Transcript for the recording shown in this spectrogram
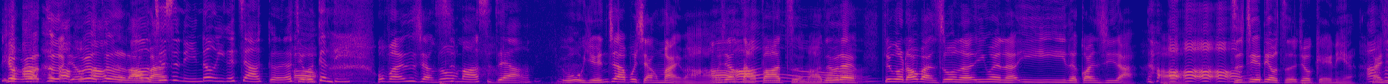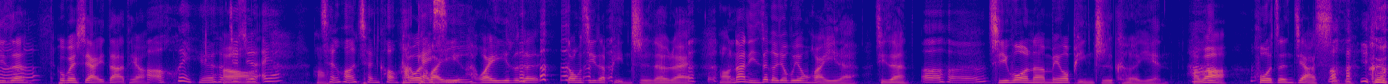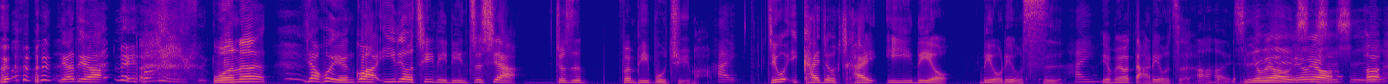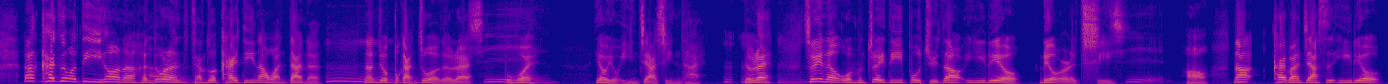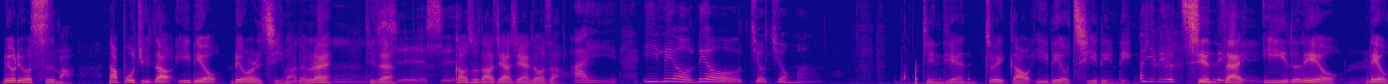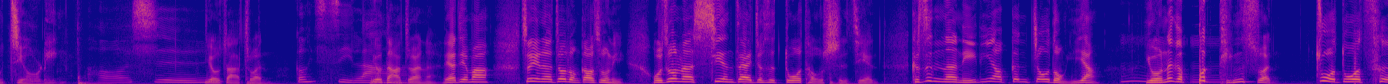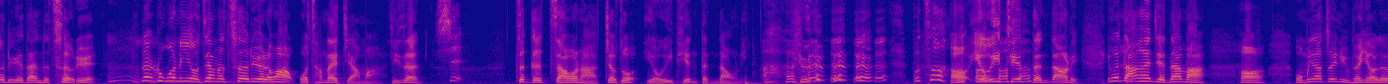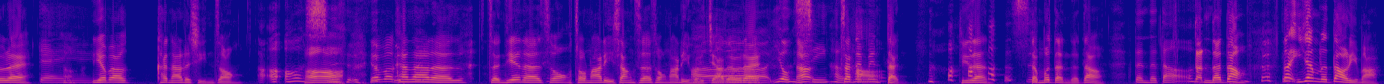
有没有这个？有没有这个老哦，板？就是你弄一个价格，而且会更低，我本来是想说，是吗？是这样，我原价不想买嘛，哦我想打八折嘛，哦对不对？结果老板说呢，因为呢一一一的关系啦，哦哦哦哦，直接六折就给你白先生会不会吓一大跳？哦会就觉得哎呀，好诚惶诚恐，还会怀疑怀疑这个东西的品质，对不对？好，那你这个就不用怀疑了，其实嗯哼，期货呢没有品质可言，好不好？货真价实 了解啊？没有品质，我呢要会员挂一六七零零之下，就是分批布局嘛。嗨。结果一开就开一六六六四，有没有打六折？哦，有没有？有没有？啊，那开这么低以后呢，很多人想说开低那完蛋了，嗯那就不敢做了，对不对？不会，要有赢家心态，嗯对不对？所以呢，我们最低布局到一六六二七，是哦，那开盘价是一六六六四嘛，那布局到一六六二七嘛，对不对？嗯提升是是，告诉大家现在多少？哎，一六六九九吗？今天最高一六七零零，一六现在一六六九零，哦是。又大赚，恭喜啦，又大赚了，了解吗？所以呢，周董告诉你，我说呢，现在就是多头时间，可是呢，你一定要跟周董一样，有那个不停损。做多策略单的策略，那如果你有这样的策略的话，我常在讲嘛，吉正。是这个招呢，叫做有一天等到你，不错，好，有一天等到你，因为答案很简单嘛，哦，我们要追女朋友，对不对？对哦要不要看她的行踪？哦哦哦要不要看她的整天呢从从哪里上车，从哪里回家，对不对哦？用心很在那边等，吉正 是等不等得到？等得到等得到，那一样的道理嘛。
